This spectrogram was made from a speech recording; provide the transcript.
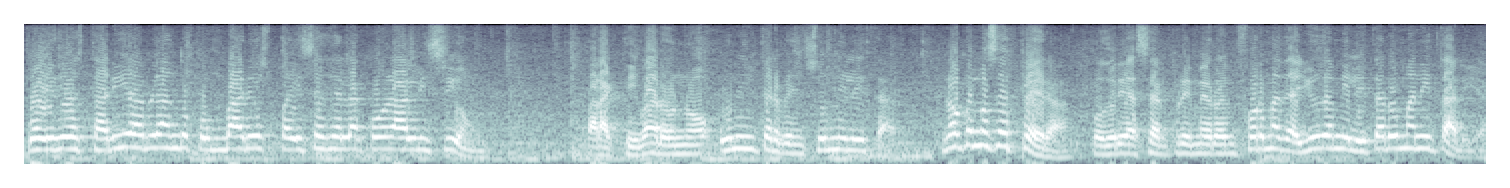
Guaidó estaría hablando con varios países de la coalición para activar o no una intervención militar. No como se espera, podría ser primero en forma de ayuda militar humanitaria.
